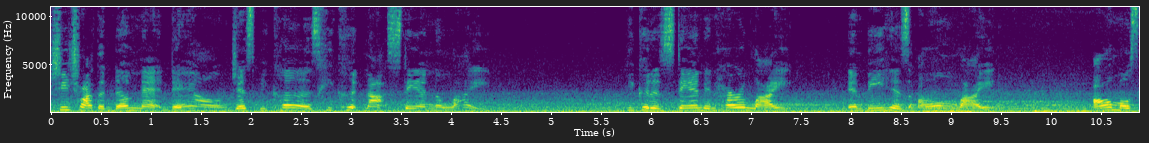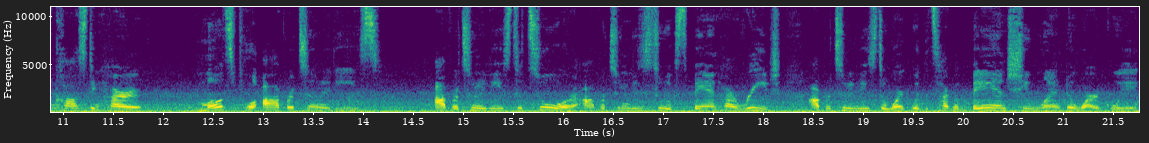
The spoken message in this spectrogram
She tried to dumb that down just because he could not stand the light. He couldn't stand in her light and be his own light, almost costing her multiple opportunities opportunities to tour, opportunities to expand her reach, opportunities to work with the type of band she wanted to work with.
